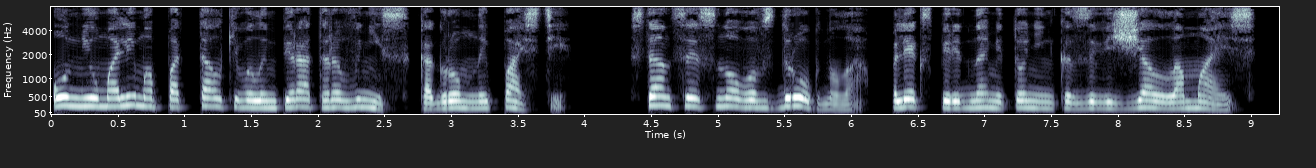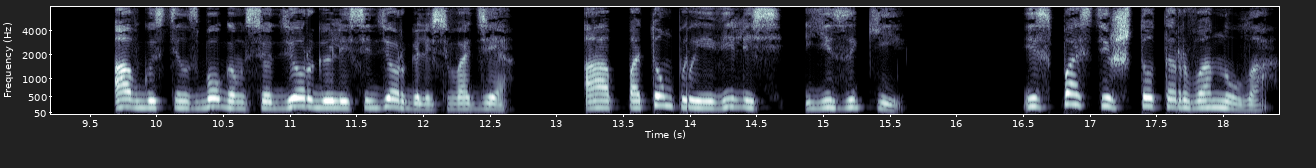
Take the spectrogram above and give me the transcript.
Он неумолимо подталкивал императора вниз, к огромной пасти. Станция снова вздрогнула, плекс перед нами тоненько завизжал, ломаясь. Августин с Богом все дергались и дергались в воде а потом появились языки. Из пасти что-то рвануло.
